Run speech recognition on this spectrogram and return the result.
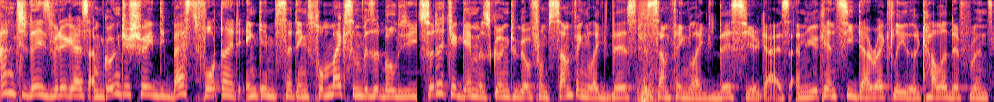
And today's video guys, I'm going to show you the best Fortnite in-game settings for maximum visibility so that your game is going to go from something like this to something like this here guys. And you can see directly the color difference.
